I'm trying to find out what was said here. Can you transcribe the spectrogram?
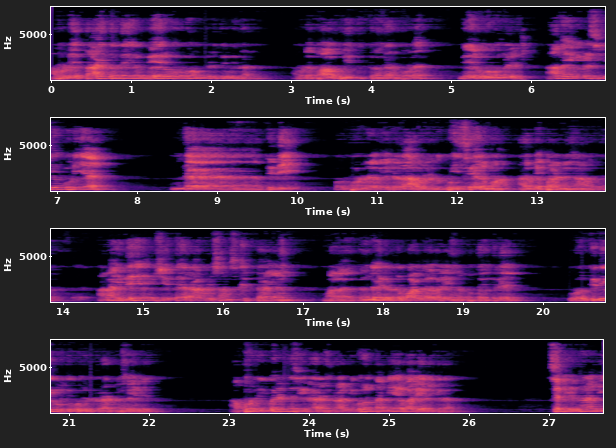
அவருடைய தாய் தந்தைகள் வேறு உருவம் எடுத்து விடுகிறார்கள் அவருடைய பாவ திறந்தார் போல வேறு உருவங்கள் ஆக இவர்கள் செய்யக்கூடிய இந்த திதி போன்றவைகள்லாம் அவர்களுக்கு போய் சேருமா? அதனுடைய பலன் என்ன ஆகுது? ஆனால் இதே விஷயத்தை ராகுல் சாம்ஸ்கிருத்தாயன் ம- கங்கையிலிருந்து வாழ்க வரை என்ற புத்தகத்திலே ஒரு திதி கொடுத்து கொண்டிருக்கிறார் கங்கையிலே. அப்போது இவர் என்ன செய்கிறார் என்றால் இவரும் தண்ணியை வாரி அடைக்கிறார் சரி என்ன நீ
